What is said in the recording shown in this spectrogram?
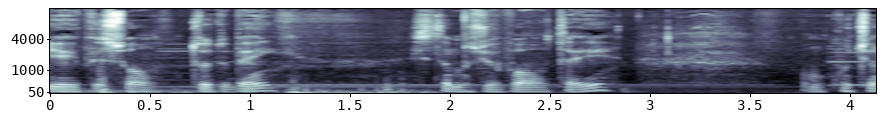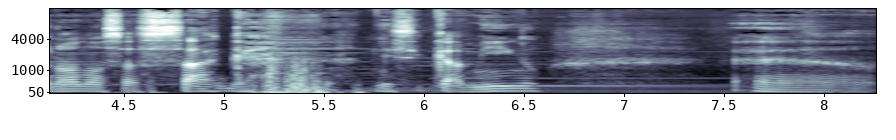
E aí pessoal, tudo bem? Estamos de volta aí. Vamos continuar nossa saga nesse caminho é,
